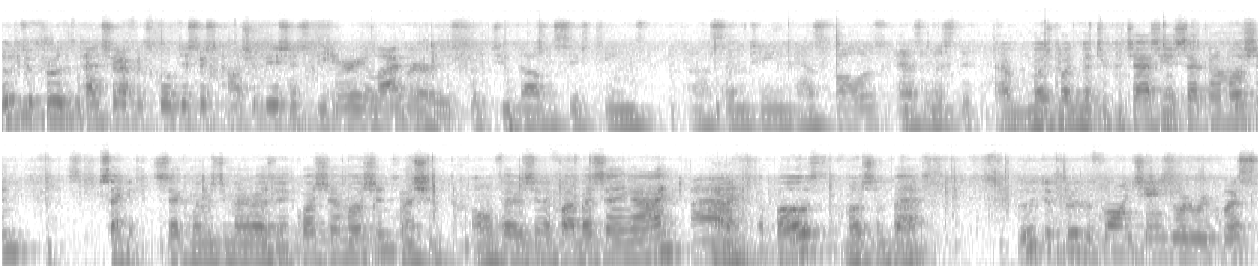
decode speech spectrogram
Move to approve the Penn Trafford School District's contributions to the area libraries for the 2016, uh, 17 as follows, as listed. I have a motion by Mr. Kachasik, a second on motion? Second. Second by Mr. Matarazzo. Any question on motion? Question? All in favor signify by saying aye. Aye. Opposed? Motion passed. Move to approve the following change order request.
